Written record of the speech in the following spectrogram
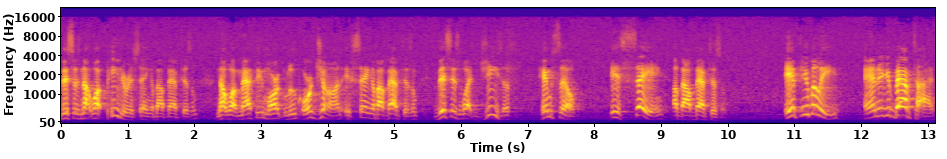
This is not what Peter is saying about baptism, not what Matthew, Mark, Luke, or John is saying about baptism. This is what Jesus himself is saying about baptism. If you believe and are you baptized,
